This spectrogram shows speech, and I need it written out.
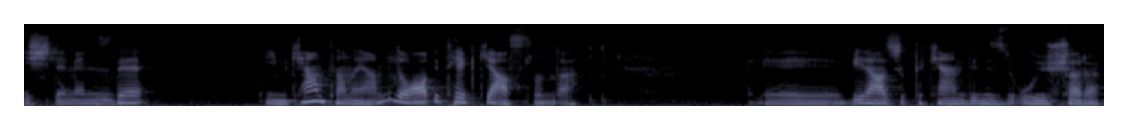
işlemenizde imkan tanıyan bir doğal bir tepki aslında birazcık da kendinizi uyuşarak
